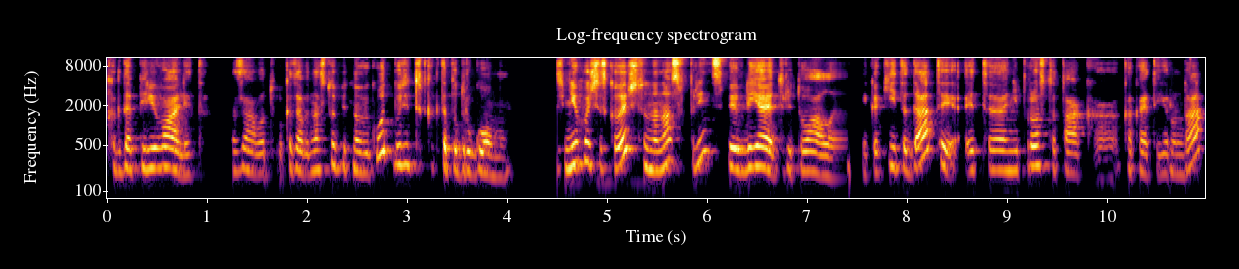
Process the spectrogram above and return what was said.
когда перевалит за вот когда наступит Новый год, будет как-то по-другому. Мне хочется сказать, что на нас, в принципе, влияют ритуалы. И какие-то даты- это не просто так, э, какая-то ерунда.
